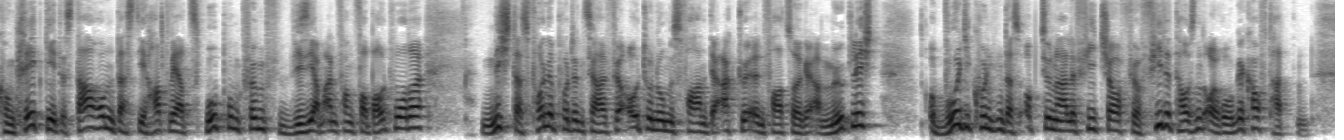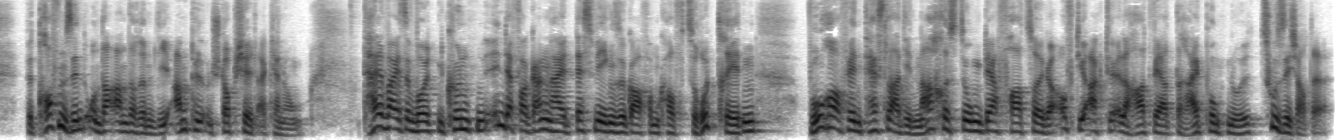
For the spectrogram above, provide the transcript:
Konkret geht es darum, dass die Hardware 2.5, wie sie am Anfang verbaut wurde, nicht das volle Potenzial für autonomes Fahren der aktuellen Fahrzeuge ermöglicht, obwohl die Kunden das optionale Feature für viele tausend Euro gekauft hatten. Betroffen sind unter anderem die Ampel- und Stoppschilderkennung. Teilweise wollten Kunden in der Vergangenheit deswegen sogar vom Kauf zurücktreten, woraufhin Tesla die Nachrüstung der Fahrzeuge auf die aktuelle Hardware 3.0 zusicherte.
